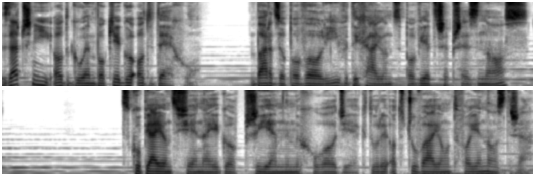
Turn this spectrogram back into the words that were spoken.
Zacznij od głębokiego oddechu, bardzo powoli wdychając powietrze przez nos, skupiając się na jego przyjemnym chłodzie, który odczuwają Twoje nozdrza.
